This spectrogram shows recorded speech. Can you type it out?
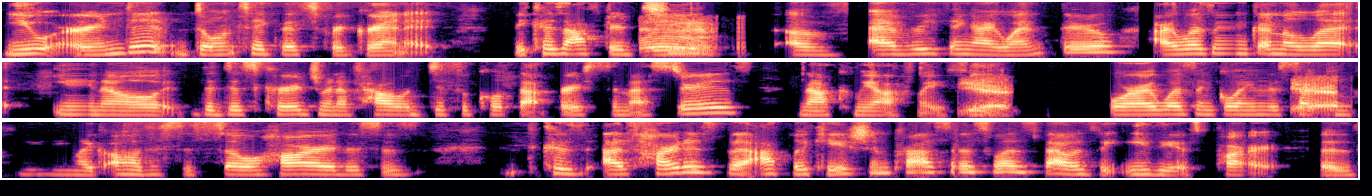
you earned it don't take this for granted because after two mm. of everything i went through i wasn't going to let you know the discouragement of how difficult that first semester is knock me off my feet. Yeah. Or I wasn't going to start Yeah. complaining like, oh, this is so hard. This is because as hard as the application process was, that was the easiest part. Because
